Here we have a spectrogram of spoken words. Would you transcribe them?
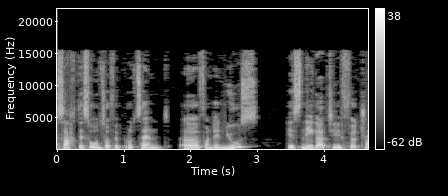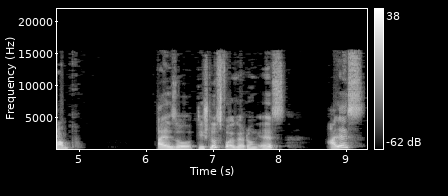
sagte, so und so viel Prozent äh, von den News ist negativ für Trump. Also die Schlussfolgerung ist, alles,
